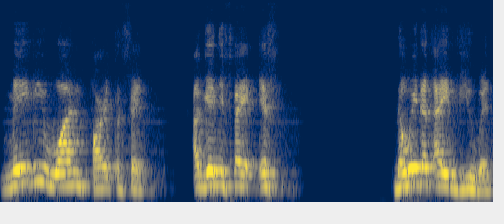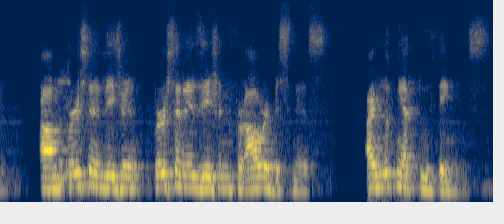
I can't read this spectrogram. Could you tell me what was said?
Maybe one part of it. Again, if I if the way that I view it, um, mm-hmm. personalization personalization for our business, I'm looking at two things.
